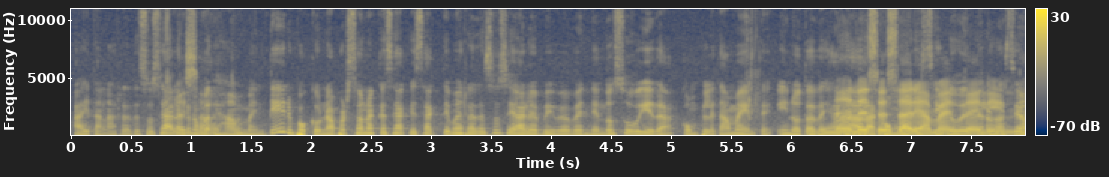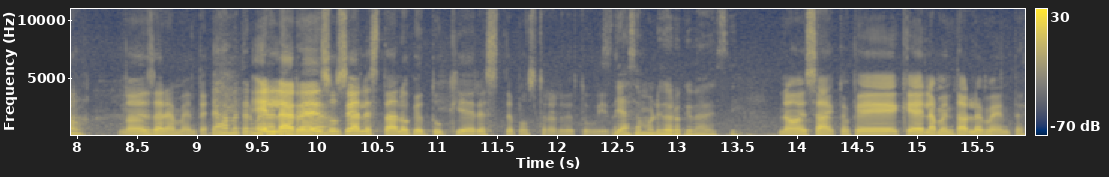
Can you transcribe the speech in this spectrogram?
Ahí están las redes sociales que no me dejan mentir, porque una persona que sea que se active en redes sociales vive vendiendo su vida completamente y no te deja no nada como necesariamente, de interrogación. linda. No necesariamente. Déjame terminar En la las idea. redes sociales está lo que tú quieres demostrar de tu vida. Ya se me olvidó lo que iba a decir. No, exacto. Que, que lamentablemente,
